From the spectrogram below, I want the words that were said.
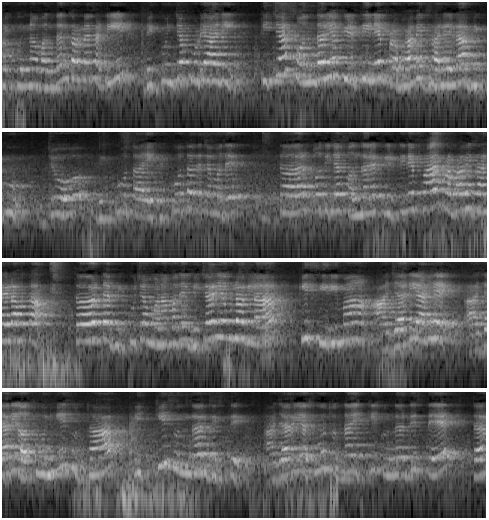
भिक्खूंना वंदन करण्यासाठी भिक्खूंच्या पुढे आली. तिच्या सौंदर्य कीर्तीने प्रभावित झालेला भिक्खू जो भिक्खू होता एक भिक्खू होता त्याच्यामध्ये तर तो तिच्या सौंदर्य कीर्तीने फार प्रभावित झालेला होता. तर त्या भिक्खूच्या मनामध्ये विचार येऊ लागला की सिरिमा आजारी आहे. आजारी असूनही सुद्धा इतकी सुंदर दिसते. आजारी असून सुद्धा इतकी सुंदर दिसते तर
